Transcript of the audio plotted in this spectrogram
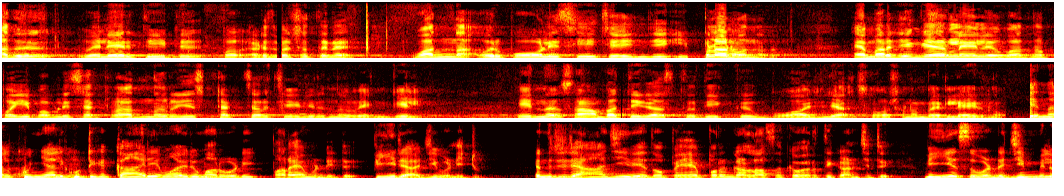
അത് വിലയിരുത്തിയിട്ട് ഇപ്പോൾ ഇടതുപക്ഷത്തിന് വന്ന ഒരു പോളിസി ചേഞ്ച് ഇപ്പോഴാണ് വന്നത്. എമർജിങ് കേരളയിൽ വന്നപ്പോൾ ഈ പബ്ലിക് സെക്ടർ അന്ന് റീസ്ട്രക്ചർ ചെയ്തിരുന്നുവെങ്കിൽ ഇന്ന് സാമ്പത്തിക സ്ഥിതിക്ക് വലിയ ശോഷണം വരില്ലായിരുന്നു. എന്നാൽ കുഞ്ഞാലിക്കുട്ടിക്ക് കാര്യമായൊരു മറുപടി പറയാൻ വേണ്ടിയിട്ട് പി രാജീവ് എണീറ്റു. എന്നിട്ട് രാജീവ് ഏതോ പേപ്പറും കള്ളാസൊക്കെ ഉയർത്തി കാണിച്ചിട്ട് വി എസ് വേണ്ട ജിമ്മിൽ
